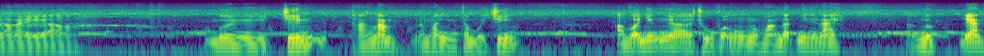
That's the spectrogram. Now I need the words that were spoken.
là ngày ờ, uh, 19 tháng 5 năm 2019 à, với những à, chú phượng hoàng đất như thế này à, ngực đen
